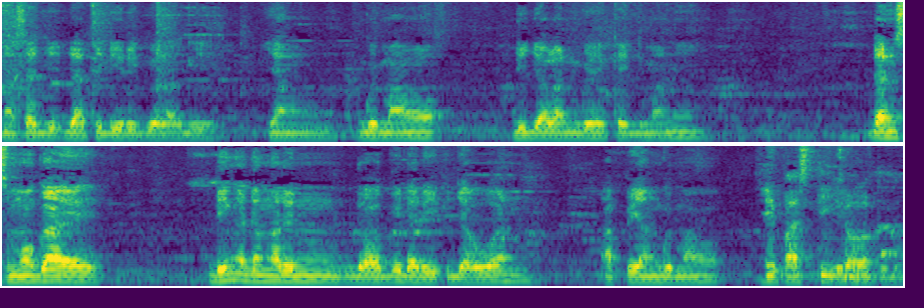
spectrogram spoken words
masa jati diri gue lagi yang gue mau di jalan gue kayak gimana dan semoga ya dia ngedengerin doa gue dari kejauhan apa yang gue mau Eh pasti kalau banget.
